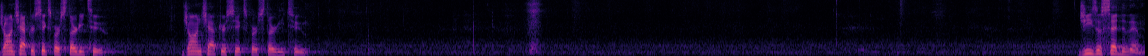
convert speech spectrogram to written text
John chapter 6, verse 32. John chapter 6, verse 32. Jesus said to them,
